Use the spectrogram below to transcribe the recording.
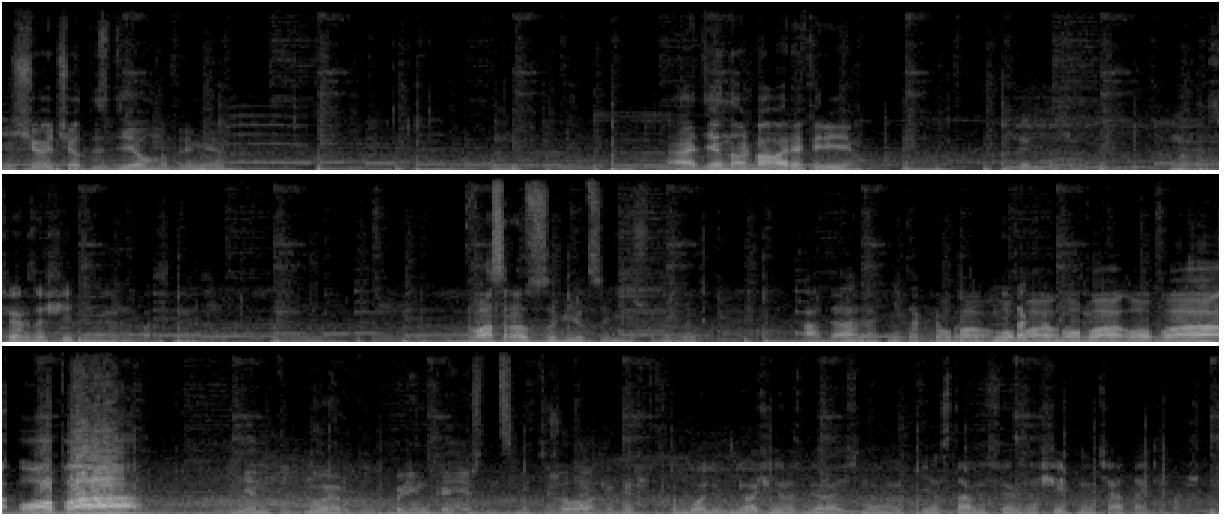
Еще что-то сделал, например. 1-0 Бавария впереди. Теперь даже можно сверхзащиту, наверное, поставить. Два сразу забьется, в виду, А, да, это не так да? Опа, работает. не опа, так работает. опа, опа, опа! Не, ну тут Нойер, тут, блин, конечно, с ним тяжеловато. Я, конечно, в футболе не очень разбираюсь, но я ставлю сверхзащитную, у тебя атаки пошли.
